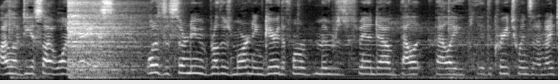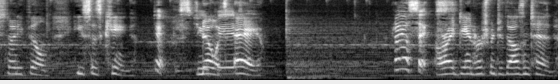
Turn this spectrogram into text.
I love DSI 1 Banks. What is the surname of brothers Martin and Gary, the former members of Spandau Ballet, Ballet who played the Kray Twins in a 1990 film? He says King. Don't be stupid. No, it's A. Player six. Alright, Dan Hirschman 2010.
